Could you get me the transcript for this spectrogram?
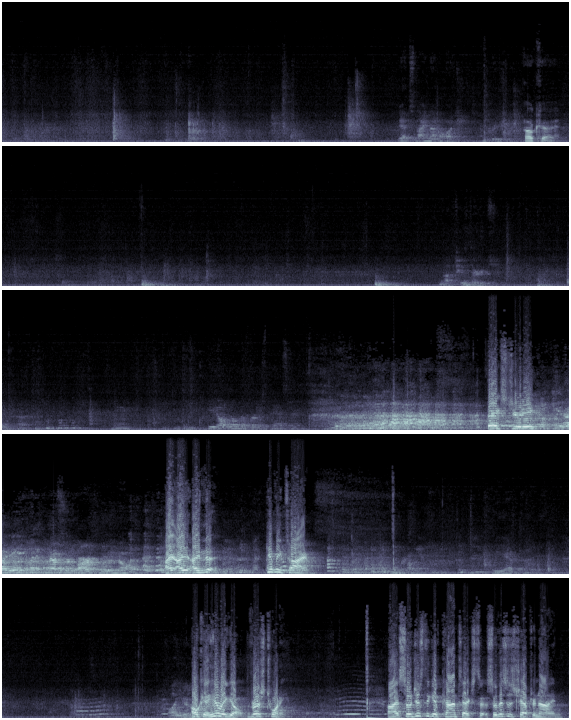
Yeah, it's 9 on election, Okay. About two thirds. You don't know the verse, Pastor? Thanks, Judy. Pastor Barth would have known. I, I, I kn- give me time. Okay, here we go. Verse 20. Uh, so, just to give context, so this is chapter 9.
